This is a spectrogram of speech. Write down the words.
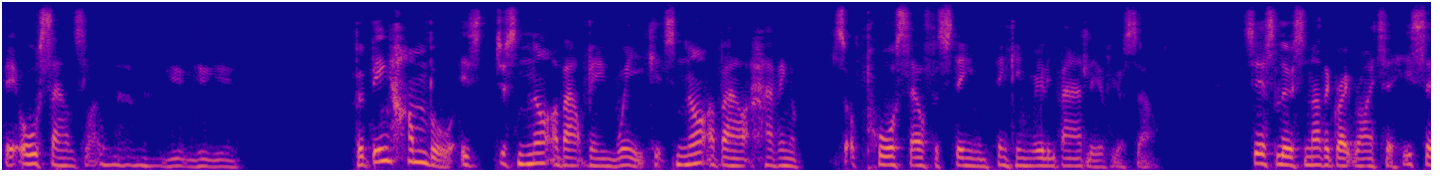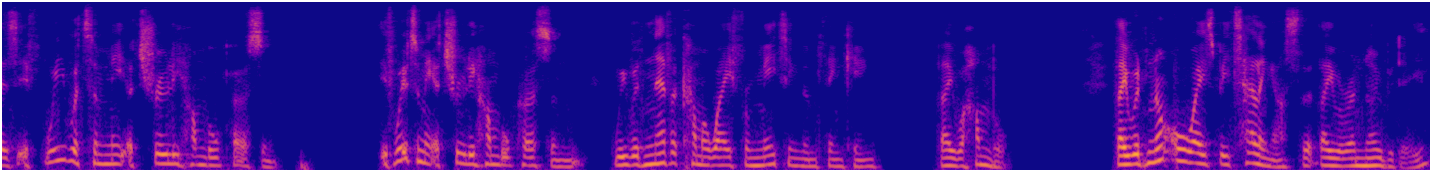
It all sounds like, oh no, no, you, you, you. But being humble is just not about being weak. It's not about having a sort of poor self-esteem and thinking really badly of yourself. C.S. Lewis, another great writer, he says, if we were to meet a truly humble person, if we were to meet a truly humble person, we would never come away from meeting them thinking they were humble. They would not always be telling us that they were a nobody,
